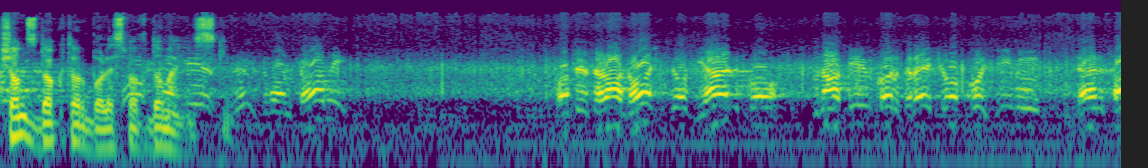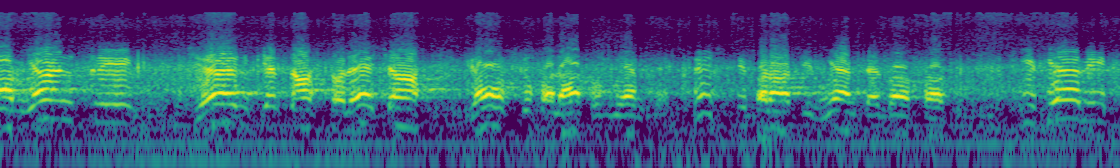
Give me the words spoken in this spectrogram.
ksiądz dr Bolesław Domański. z radością na tym kongresie obchodzimy ten pamiętny dzień 15-lecia Związku Polaków w Niemczech. Wszyscy Polacy w Niemczech go obchodzą. I wiemy,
